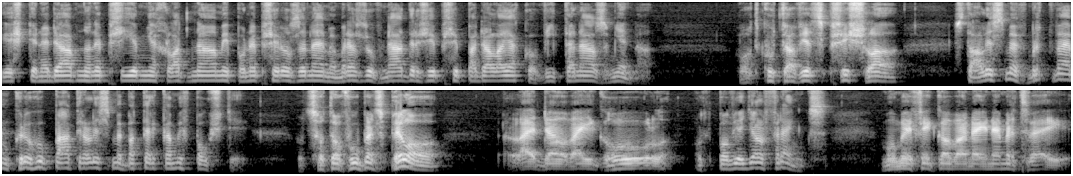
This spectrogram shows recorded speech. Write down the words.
ještě nedávno nepříjemně chladná mi po nepřirozeném mrazu v nádrži připadala jako vítaná změna. Odkud ta věc přišla? Stáli jsme v mrtvém kruhu, pátrali jsme baterkami v poušti. Co to vůbec bylo? Ledový gůl, odpověděl Franks. Mumifikovaný nemrtvej.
